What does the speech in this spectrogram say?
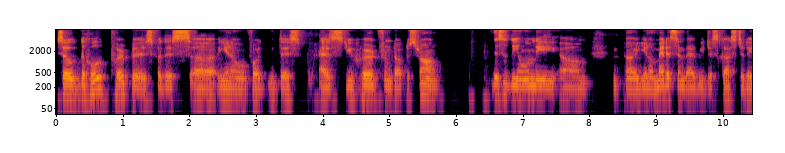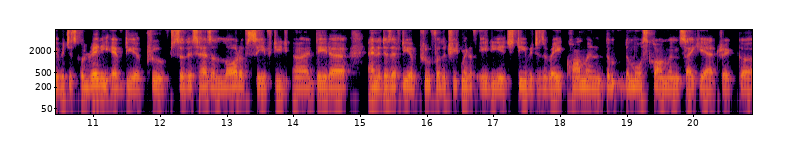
So the whole purpose for this, uh, you know, for this, as you heard from Dr. Strong, this is the only um, uh, you know, medicine that we discussed today, which is already FDA approved. So this has a lot of safety uh, data, and it is FDA approved for the treatment of ADHD, which is a very common, the, the most common psychiatric uh,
